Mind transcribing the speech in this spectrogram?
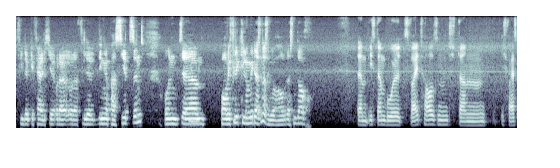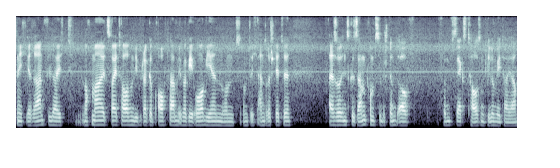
viele gefährliche oder, oder viele Dinge passiert sind. Und ähm, boah, wie viele Kilometer sind das überhaupt? Das sind doch. Ähm, Istanbul 2000, dann, ich weiß nicht, Iran vielleicht nochmal 2000, die wir da gebraucht haben über Georgien und, und durch andere Städte. Also insgesamt kommst du bestimmt auf 5.000, 6.000 Kilometer, ja.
